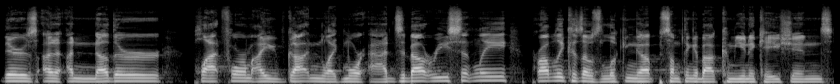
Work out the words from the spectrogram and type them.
there's a, another platform I've gotten like more ads about recently, probably because I was looking up something about communications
